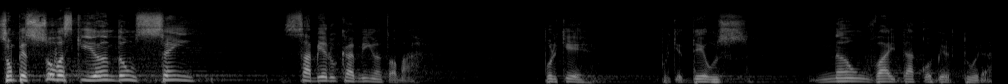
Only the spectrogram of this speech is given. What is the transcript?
São pessoas que andam sem saber o caminho a tomar. Por quê? Porque Deus não vai dar cobertura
